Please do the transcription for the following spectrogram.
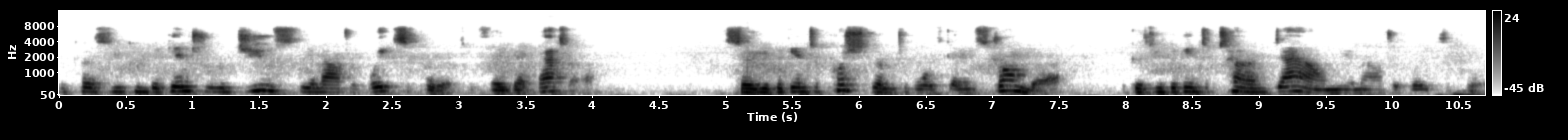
because you can begin to reduce the amount of weight support if they get better. So you begin to push them towards getting stronger because you begin to turn down the amount of weight support.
